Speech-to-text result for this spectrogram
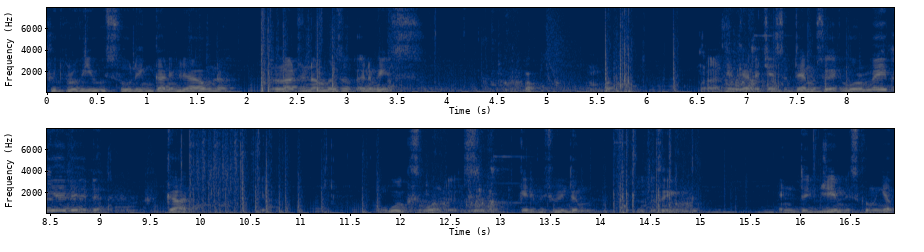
Should prove useful in gunning down larger numbers of enemies. I didn't get a chance to demonstrate, or maybe I did. Gun. Yeah. Works wonders. Get in between them, do the thing. And the gym is coming up.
